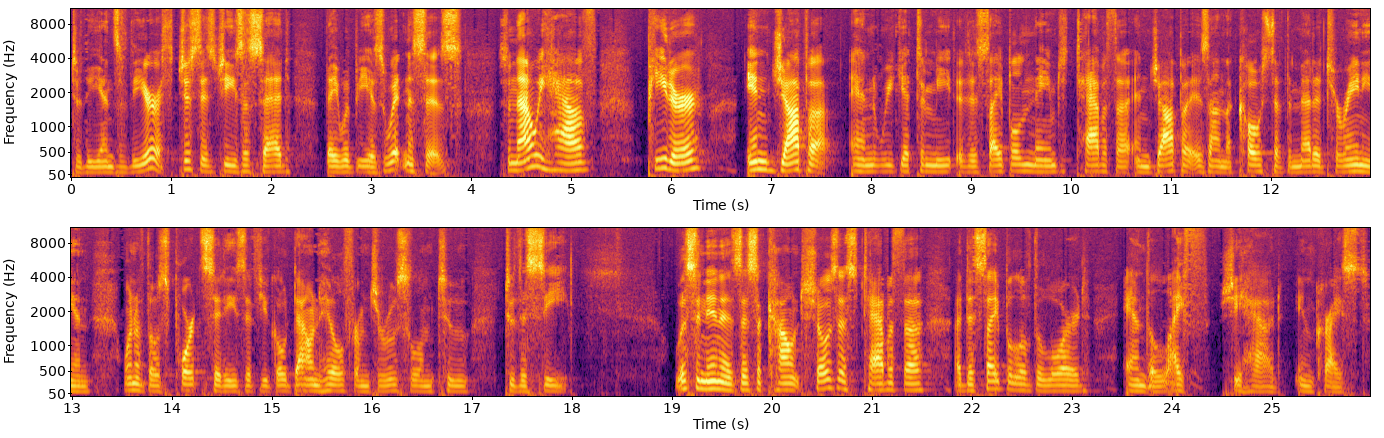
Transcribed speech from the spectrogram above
to the ends of the earth, just as Jesus said they would be his witnesses. So now we have Peter in Joppa, and we get to meet a disciple named Tabitha. And Joppa is on the coast of the Mediterranean, one of those port cities if you go downhill from Jerusalem to, to the sea. Listen in as this account shows us Tabitha, a disciple of the Lord, and the life she had in Christ.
